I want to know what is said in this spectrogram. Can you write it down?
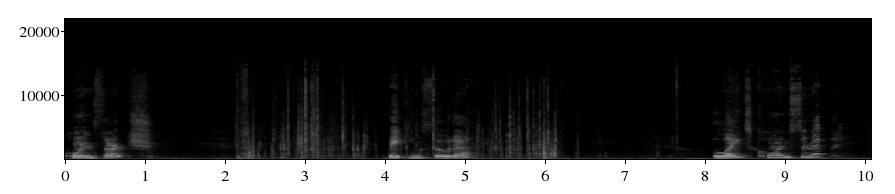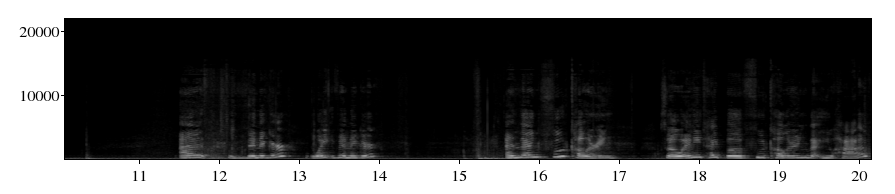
cornstarch, baking soda, light corn syrup, and vinegar, white vinegar, and then food coloring. So any type of food coloring that you have.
